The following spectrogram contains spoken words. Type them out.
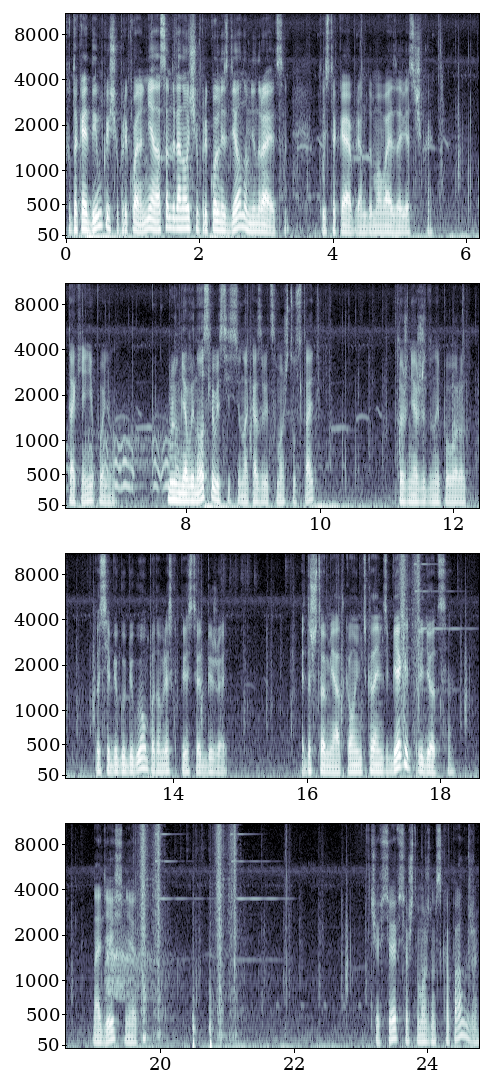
Тут такая дымка еще прикольная. Не, на самом деле она очень прикольно сделана, мне нравится. То есть такая прям дымовая завесочка. Так, я не понял. Блин, у меня выносливость, если он, оказывается, может устать. Тоже неожиданный поворот. То есть я бегу-бегу, он потом резко перестает бежать. Это что, мне от кого-нибудь когда-нибудь бегать придется? Надеюсь, нет. Че, все, все, что можно вскопал уже?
